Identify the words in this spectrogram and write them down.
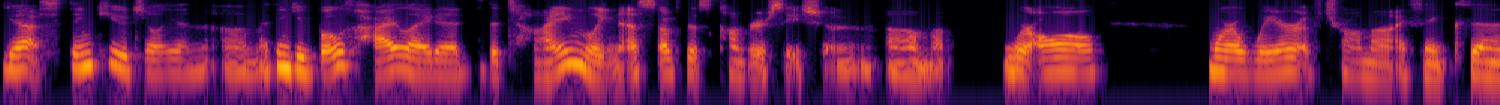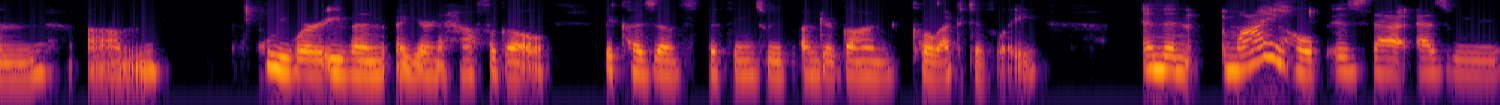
Yes, thank you, Gillian. Um, I think you both highlighted the timeliness of this conversation. Um, we're all more aware of trauma, I think, than um, we were even a year and a half ago because of the things we've undergone collectively. And then my hope is that as we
